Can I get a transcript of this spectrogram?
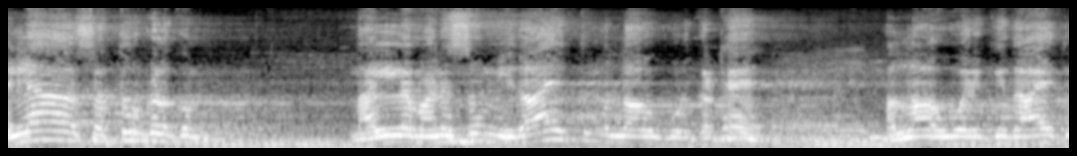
എല്ലാ ശത്രുക്കൾക്കും നല്ല മനസ്സും ഹിതായത്തും അള്ളാഹു കൊടുക്കട്ടെ. അള്ളാഹു അവർക്ക് ഹിതായത്ത്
